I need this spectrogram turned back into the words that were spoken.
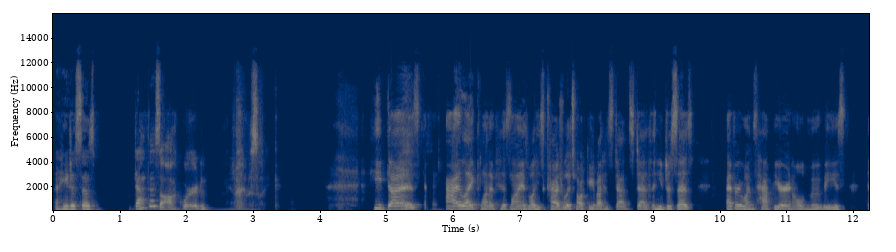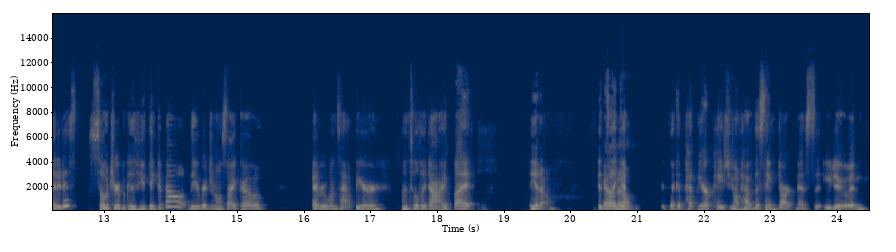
and he just says, "Death is awkward." I was like, He does. I liked one of his lines while he's casually talking about his dad's death. And he just says, Everyone's happier in old movies. And it is so true because if you think about the original Psycho, everyone's happier until they die. But, you know, it's Yeah, like a, it's like a peppier pace. You don't have the same darkness that you do. And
